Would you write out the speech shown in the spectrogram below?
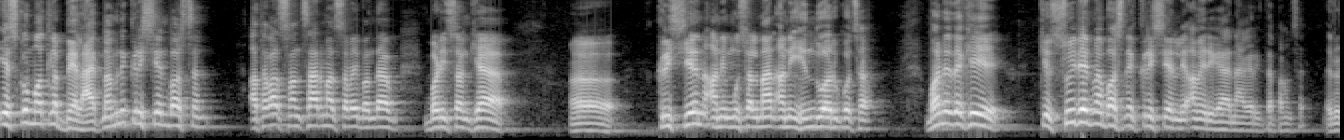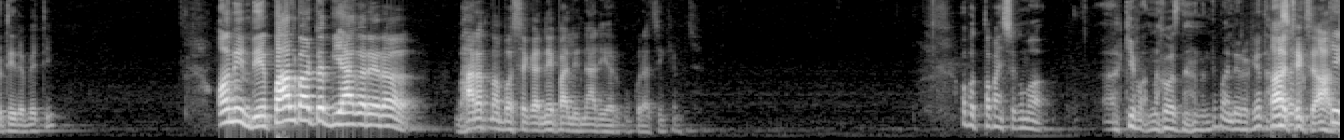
यसको मतलब बेलायतमा पनि क्रिस्चियन बस्छन्। अथवा संसारमा सबैभन्दा बढी सङ्ख्या क्रिस्चियन अनि मुसलमान अनि हिन्दूहरूको छ। भनेदेखि के स्विडेनमा बस्ने क्रिस्चियनले अमेरिका नागरिकता पाउँछ रोटी र बेटी। अनि नेपालबाट बिहा गरेर भारतमा बसेका नेपाली नारीहरूको कुरा चाहिँ के हुन्छ? अब तपाईँसँग म के भन्न खोज्दै हुनुहुन्थ्यो? मैले रोकेँ। के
